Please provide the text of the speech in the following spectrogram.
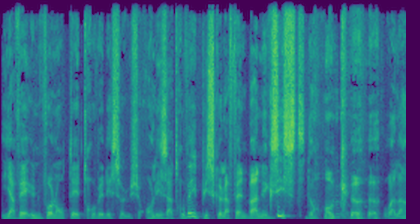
Il y avait une volonté de trouver des solutions. On les a trouvées puisque la Fennbahn existe. Donc euh, voilà.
